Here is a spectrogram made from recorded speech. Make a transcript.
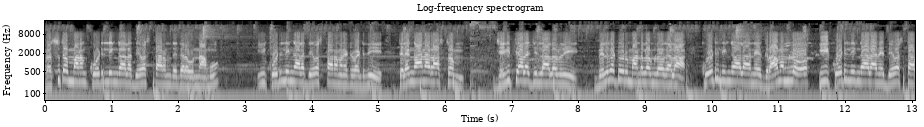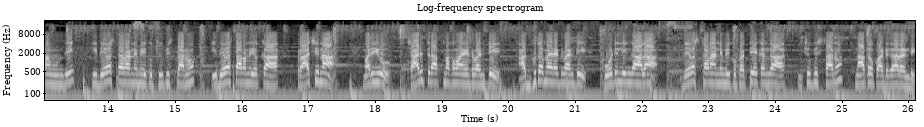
ప్రస్తుతం మనం కోటిలింగాల దేవస్థానం దగ్గర ఉన్నాము. ఈ కోటిలింగాల దేవస్థానం అనేటువంటిది తెలంగాణ రాష్ట్రం జగిత్యాల జిల్లాలోని వెలుగటూరు మండలంలో గల కోటిలింగాల అనే గ్రామంలో ఈ కోటిలింగాల అనే దేవస్థానం ఉంది. ఈ దేవస్థానాన్ని మీకు చూపిస్తాను. ఈ దేవస్థానం యొక్క ప్రాచీన మరియు చారిత్రాత్మకమైనటువంటి అద్భుతమైనటువంటి కోటిలింగాల దేవస్థానాన్ని మీకు ప్రత్యేకంగా చూపిస్తాను. నాతో పాటుగా రండి.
